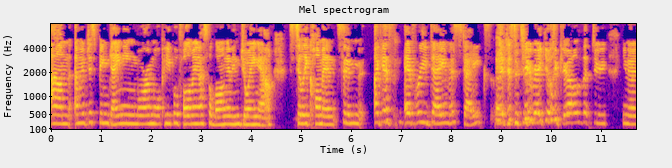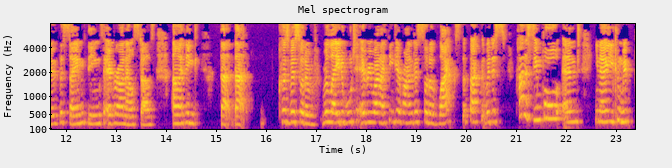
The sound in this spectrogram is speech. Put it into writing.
um, and we've just been gaining more and more people following us along and enjoying our silly comments and I guess everyday mistakes. We're just two regular girls that do you know the same things everyone else does. And I think that that because we're sort of relatable to everyone, I think everyone just sort of likes the fact that we're just kind of simple and, you know, you can whip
